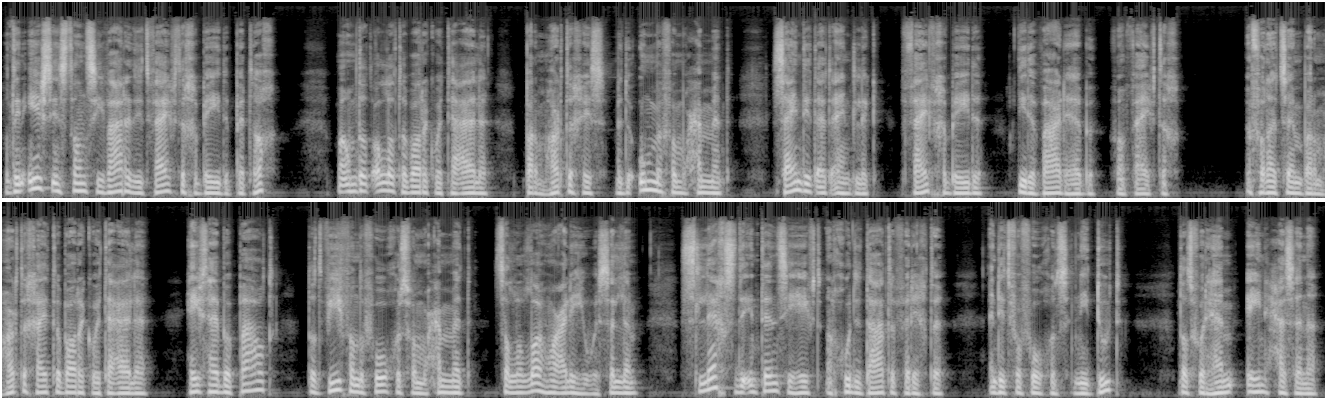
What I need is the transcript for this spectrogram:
Want in eerste instantie waren dit vijftig gebeden per dag, maar omdat Allah tabarak wa ta'ala barmhartig is met de umma van Mohammed, zijn dit uiteindelijk vijf gebeden die de waarde hebben van vijftig. Vanuit zijn barmhartigheid tabarak wa ta'ala heeft hij bepaald dat wie van de volgers van Mohammed sallallahu alayhi wasallam slechts de intentie heeft een goede daad te verrichten en dit vervolgens niet doet, dat voor hem één hasana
